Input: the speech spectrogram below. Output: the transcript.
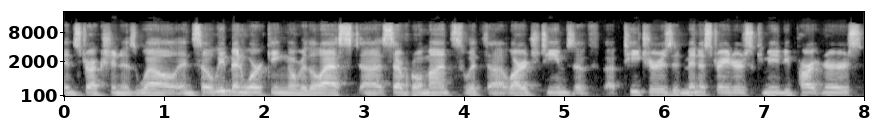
instruction as well. And so we've been working over the last uh, several months with uh, large teams of, of, teachers, administrators, community partners,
